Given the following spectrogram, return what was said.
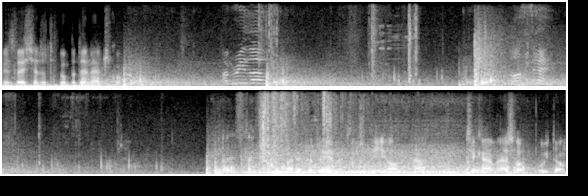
Jest wejście do tego budyneczku. Więc tak, barykadujemy te drzwi i okna. Czekamy aż odpójdą.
